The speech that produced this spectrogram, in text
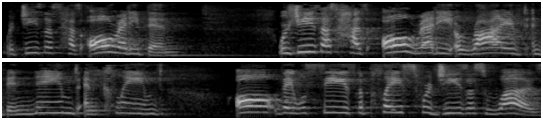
where Jesus has already been, where Jesus has already arrived and been named and claimed, all they will see is the place where Jesus was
